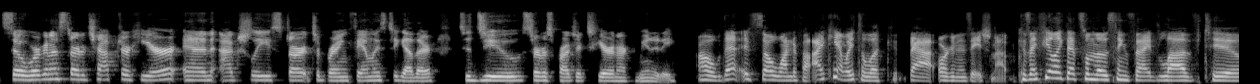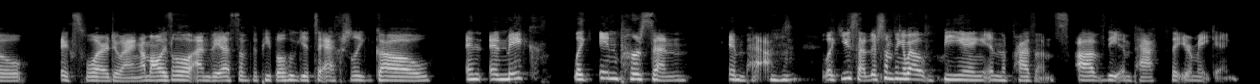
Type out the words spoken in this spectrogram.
So we're going to start a chapter here and actually start to bring families together to do service projects here in our community. Oh, that is so wonderful. I can't wait to look that organization up because I feel like that's one of those things that I'd love to explore doing. I'm always a little envious of the people who get to actually go and and make like in person impact. Mm-hmm. Like you said, there's something about being in the presence of the impact that you're making.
